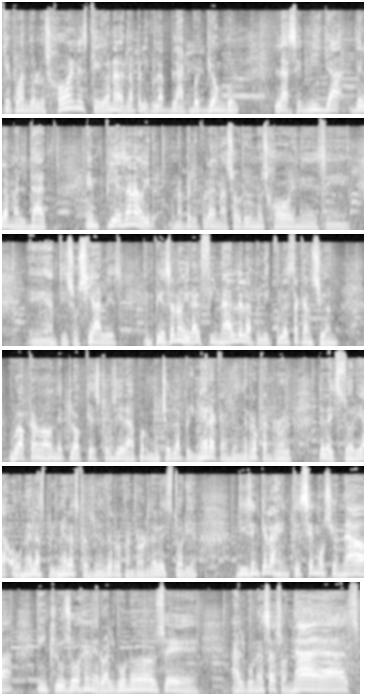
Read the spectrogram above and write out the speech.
que cuando los jóvenes que iban a ver la película Blackbird Jungle, La semilla de la maldad, empiezan a oír, una película además sobre unos jóvenes eh, eh, antisociales, empiezan a oír al final de la película esta canción, Rock Around the Clock, que es considerada por muchos la primera canción de rock and roll de la historia o una de las primeras canciones de rock and roll de la historia. Dicen que la gente se emocionaba, incluso generó algunos, eh, algunas sazonadas,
